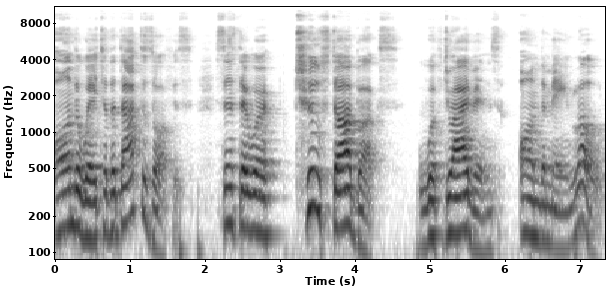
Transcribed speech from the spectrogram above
on the way to the doctor's office, since there were two Starbucks with drive-ins on the main road.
